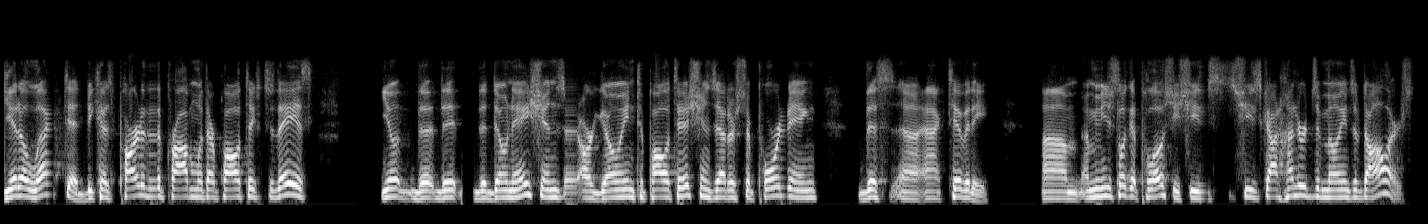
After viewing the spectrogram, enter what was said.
get elected. Because part of the problem with our politics today is, you know, the the the donations are going to politicians that are supporting this uh, activity. Um, I mean, just look at Pelosi. She's she's got hundreds of millions of dollars,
